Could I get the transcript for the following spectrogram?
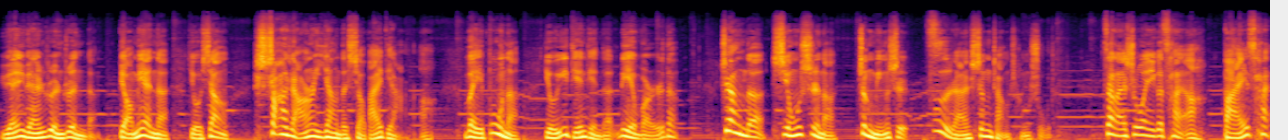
圆圆润润的，表面呢有像沙瓤一样的小白点儿啊，尾部呢有一点点的裂纹的。这样的西红柿呢，证明是自然生长成熟的。再来说一个菜啊，白菜。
